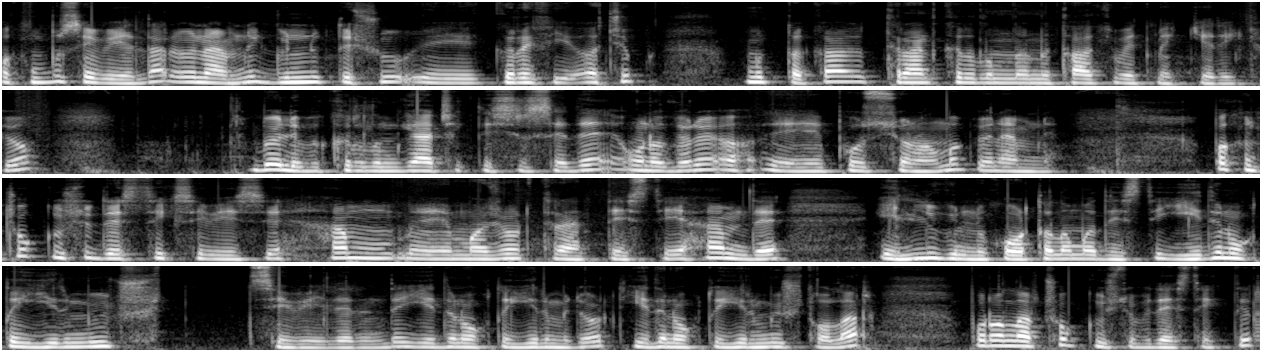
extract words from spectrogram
Bakın bu seviyeler önemli. Günlükte şu e, grafiği açıp mutlaka trend kırılımlarını takip etmek gerekiyor. Böyle bir kırılım gerçekleşirse de ona göre e, pozisyon almak önemli. Bakın çok güçlü destek seviyesi hem e, major trend desteği hem de 50 günlük ortalama desteği 7.23 seviyelerinde 7.24 7.23 dolar. Buralar çok güçlü bir destektir.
